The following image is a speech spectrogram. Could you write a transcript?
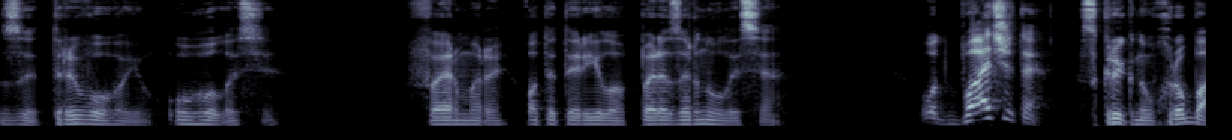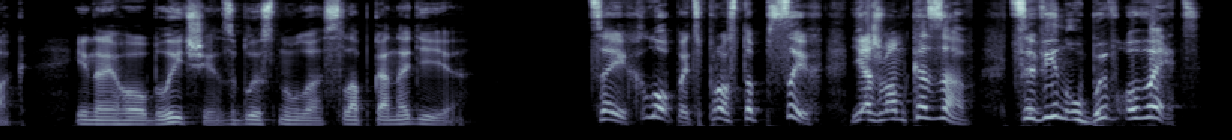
з тривогою у голосі. Фермери отетеріло перезирнулися. От бачите? скрикнув хробак, і на його обличчі зблиснула слабка надія. Цей хлопець просто псих. Я ж вам казав, це він убив овець.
